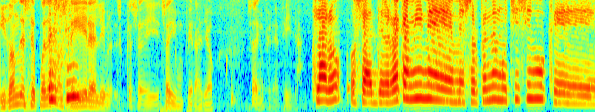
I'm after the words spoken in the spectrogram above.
y dónde se puede Sí. conseguir el libro. Es que soy, soy un fiera yo. Soy un fierecilla. Claro, o sea, de verdad que a mí me, me sorprende muchísimo que,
